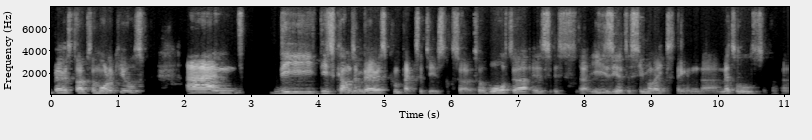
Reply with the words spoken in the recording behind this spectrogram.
various types of molecules. And the these comes in various complexities. So, so water is, is uh, easier to simulate than uh, metals uh,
